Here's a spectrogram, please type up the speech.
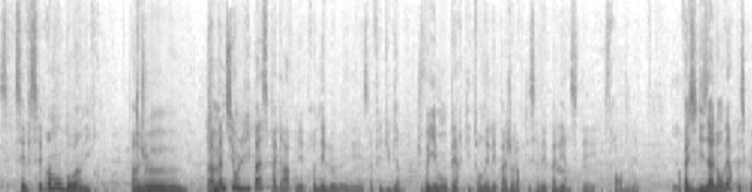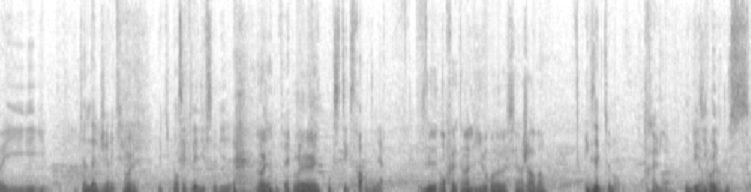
C'est vraiment beau un livre. Enfin, je, même si on le lit pas, c'est pas grave, mais prenez-le et ça fait du bien. Je voyais mon père qui tournait les pages alors qu'il savait pas lire, c'était extraordinaire. Enfin, il lisait à l'envers parce qu'il vient d'Algérie, donc il pensait que les livres se lisaient. donc c'était extraordinaire. Mais en fait, un livre, c'est un jardin. Exactement. Très bien. Ou les idées poussent.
